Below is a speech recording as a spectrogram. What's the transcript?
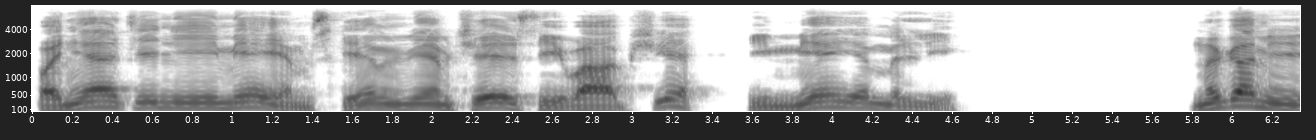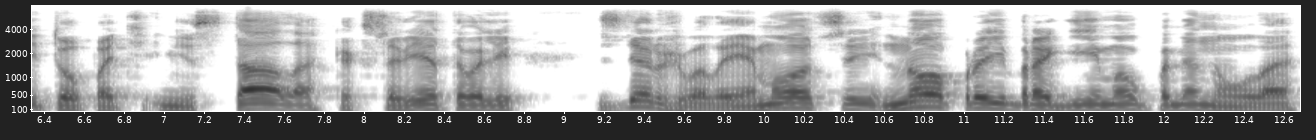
Понятия не имеем, с кем имеем честь и вообще имеем ли. Ногами топать не стала, как советовали, сдерживала эмоции, но про Ибрагима упомянула.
